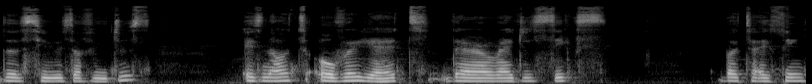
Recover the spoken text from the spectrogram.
the series of videos. It's not over yet. There are already six, but I think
